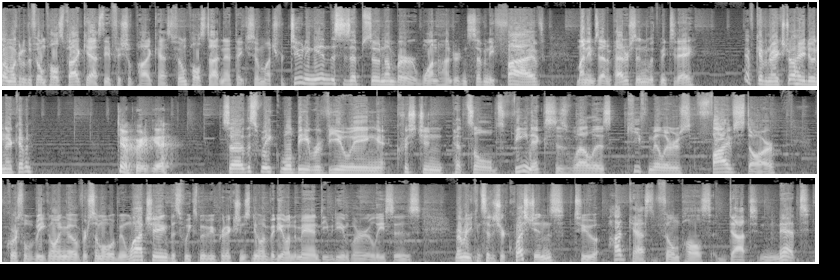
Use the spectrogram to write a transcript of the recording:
Hello and welcome to the Film Pulse podcast, the official podcast, filmpulse.net. Thank you so much for tuning in. This is episode number 175. My name's Adam Patterson. With me today, I have Kevin Rakestraw. How you doing there, Kevin? Doing pretty good. So this week we'll be reviewing Christian Petzold's Phoenix as well as Keith Miller's Five Star. Of course, we'll be going over some of what we've been watching, this week's movie predictions, new on video on demand, DVD and Blu-ray releases. Remember, you can send us your questions to podcast@filmpulse.net.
